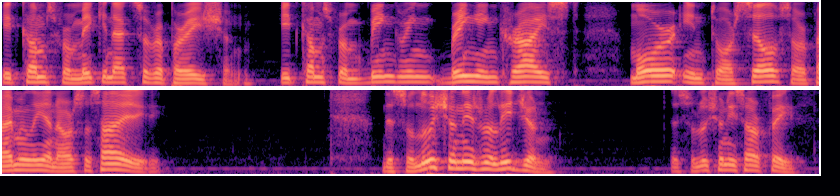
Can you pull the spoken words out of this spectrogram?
It comes from making acts of reparation. It comes from bringing, bringing Christ more into ourselves, our family, and our society. The solution is religion. The solution is our faith.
